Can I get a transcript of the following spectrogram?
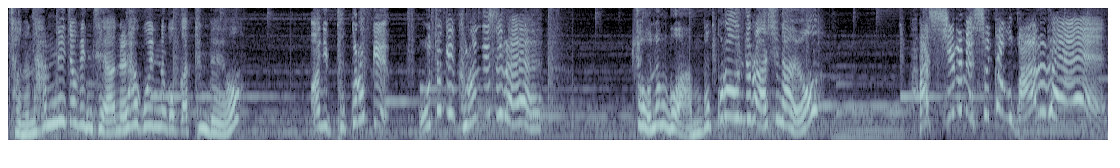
저는 합리적인 제안을 하고 있는 것 같은데요? 아니, 부끄럽게 어떻게 그런 짓을 해? 저는 뭐 안 부끄러운 줄 아시나요? 아, 싫으면 싫다고 말을 해!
